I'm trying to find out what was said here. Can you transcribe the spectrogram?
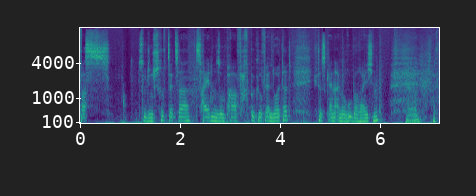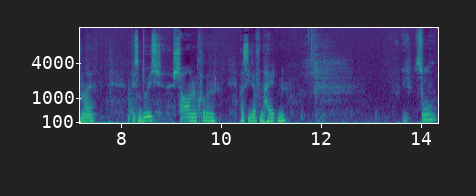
was zu den Schriftsetzerzeiten so ein paar Fachbegriffe erläutert. Ich würde das gerne einmal rüberreichen. Ja. Einfach mal ein bisschen durchschauen und gucken, was Sie davon halten. So,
